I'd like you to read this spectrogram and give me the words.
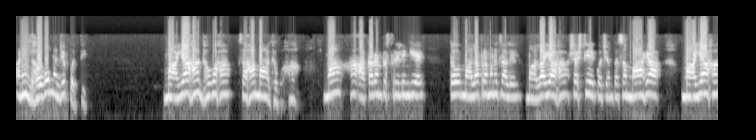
आणि धव म्हणजे पती. माया हा धव हा सहा माधव हा. मा हा आकारांत स्त्रीलिंगी आहे. तर मालाप्रमाणे चालेल. माला या हा षष्ठी एकवचन तसं मा ह्या माया हा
